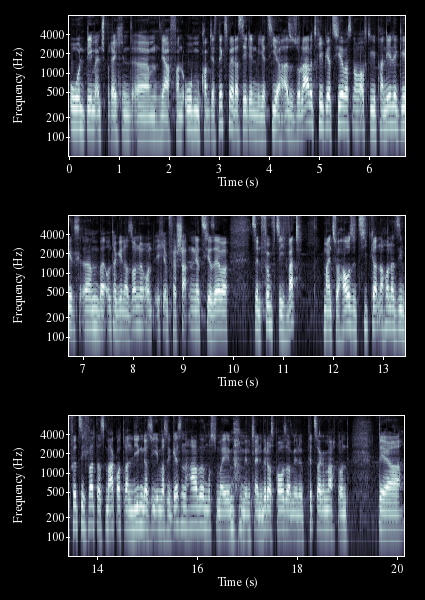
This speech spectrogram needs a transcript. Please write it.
Und dementsprechend, ähm, ja, von oben kommt jetzt nichts mehr. Das seht ihr jetzt hier. Also Solarbetrieb jetzt hier, was noch auf die Paneele geht ähm, bei untergehender Sonne und ich im Verschatten jetzt hier selber sind 50 Watt. Mein Zuhause zieht gerade nach 147 Watt. Das mag auch daran liegen, dass ich eben was gegessen habe. Musste mal eben mir eine kleine Mittagspause, habe mir eine Pizza gemacht und der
